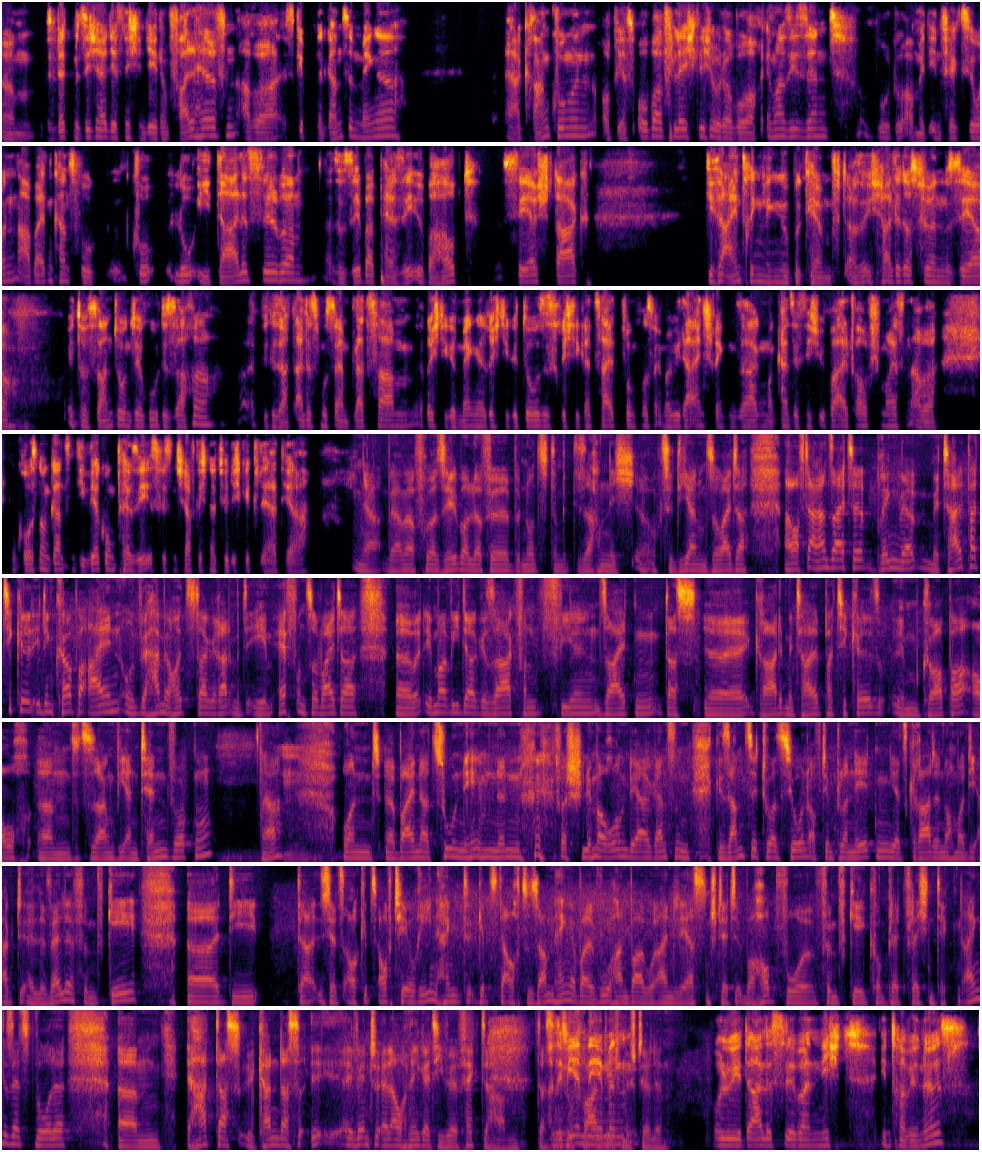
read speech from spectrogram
Ähm, es wird mit Sicherheit jetzt nicht in jedem Fall helfen, aber es gibt eine ganze Menge Erkrankungen, ob jetzt oberflächlich oder wo auch immer sie sind, wo du auch mit Infektionen arbeiten kannst, wo kolloidales Silber, also Silber per se überhaupt, sehr stark diese Eindringlinge bekämpft. Also ich halte das für eine sehr interessante und sehr gute Sache wie gesagt, alles muss seinen Platz haben, richtige Menge, richtige Dosis, richtiger Zeitpunkt, muss man immer wieder einschränkend sagen. Man kann es jetzt nicht überall draufschmeißen, aber im Großen und Ganzen die Wirkung per se ist wissenschaftlich natürlich geklärt, ja. Ja, wir haben ja früher Silberlöffel benutzt, damit die Sachen nicht äh, oxidieren und so weiter. Aber auf der anderen Seite bringen wir Metallpartikel in den Körper ein und wir haben ja heutzutage gerade mit EMF und so weiter äh, wird immer wieder gesagt von vielen Seiten, dass äh, gerade Metallpartikel im Körper auch ähm, sozusagen wie Antennen wirken. Ja? Mhm. Und äh, bei einer zunehmenden Verschlimmerung der ganzen Gesamtsituation auf dem Planeten, jetzt gerade nochmal die aktuelle Welle, 5G, äh, die da ist jetzt auch, gibt's auch Theorien, gibt es da auch Zusammenhänge, weil Wuhan war wohl eine der ersten Städte überhaupt, wo 5G komplett flächendeckend eingesetzt wurde. Ähm, hat das, kann das äh, eventuell auch negative Effekte haben? Das also so Fragen, die ich mir stelle. Oluidales Silber nicht intravenös,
